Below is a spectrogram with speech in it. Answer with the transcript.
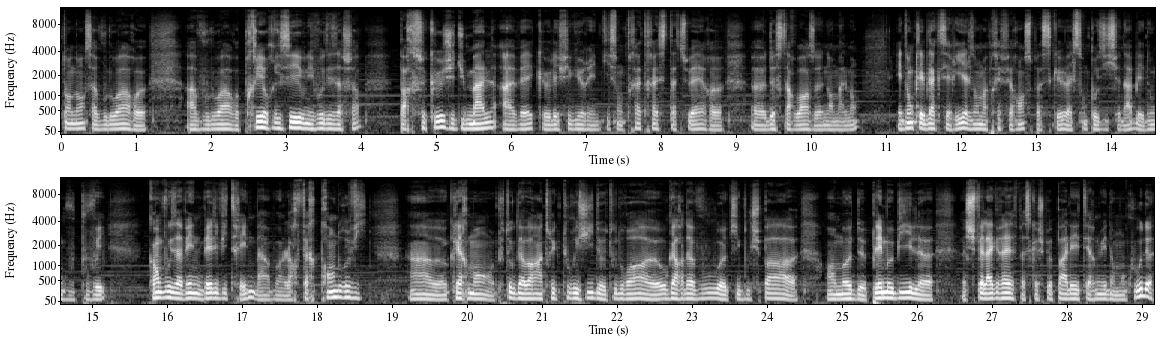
tendance à vouloir, à vouloir prioriser au niveau des achats parce que j'ai du mal avec les figurines qui sont très très statuaires de Star Wars normalement. Et donc les Black Series, elles ont ma préférence parce qu'elles sont positionnables et donc vous pouvez, quand vous avez une belle vitrine, ben, leur faire prendre vie. Hein, euh, clairement, plutôt que d'avoir un truc tout rigide, tout droit, euh, au garde à vous, euh, qui bouge pas, en mode Playmobil, je fais la grève parce que je peux pas aller éternuer dans mon coude,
